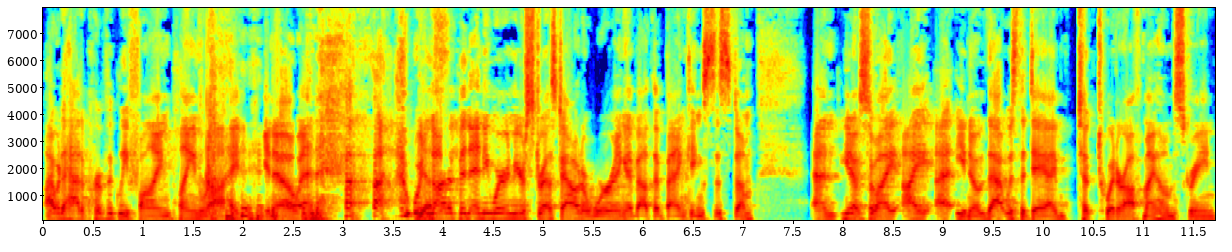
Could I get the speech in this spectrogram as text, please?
I would have had a perfectly fine plane ride, you know, and would yes. not have been anywhere near stressed out or worrying about the banking system. And you know, so I, I, I, you know, that was the day I took Twitter off my home screen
